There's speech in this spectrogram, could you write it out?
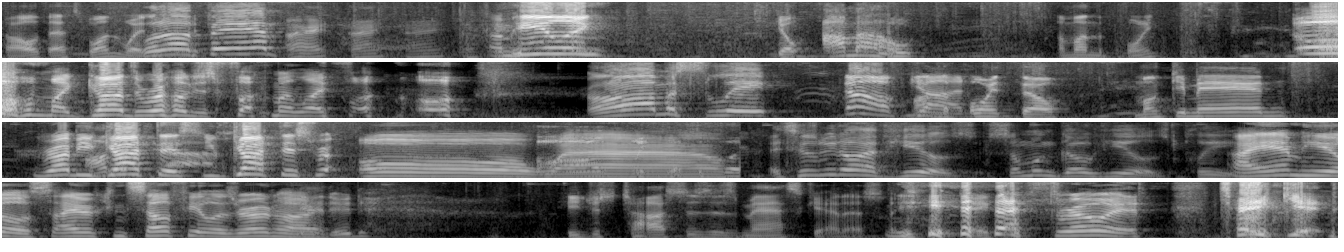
Oh, that's one way. What to up, fam? All right, all right, all right. Okay. I'm healing. Yo, I'm out. I'm on the point. Oh my god, the royal just fucked my life up. Oh. Oh, I'm asleep. Oh I'm on the point though. Monkey man. Rob, you On got the this. You got this. Ro- Oh wow. It's because we don't have heals. Someone go heals, please. I am heals. I can self heal as Roadhog. Yeah, Roadhog. dude. He just tosses his mask at us. Like, take Yeah, it. throw it. Take it.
